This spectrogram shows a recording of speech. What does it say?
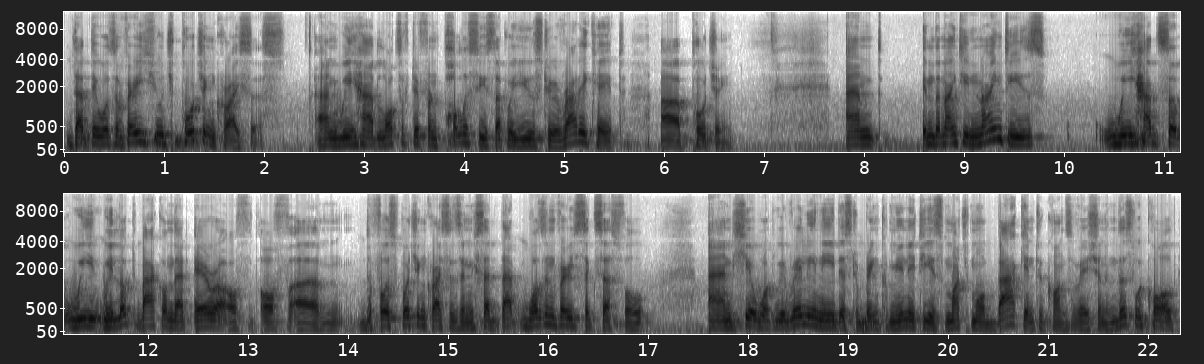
that there was a very huge poaching crisis and we had lots of different policies that were used to eradicate uh, poaching. And in the 1990s, we had some, we, we looked back on that era of, of um, the first poaching crisis and we said that wasn't very successful. And here what we really need is to bring communities much more back into conservation. And this were called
